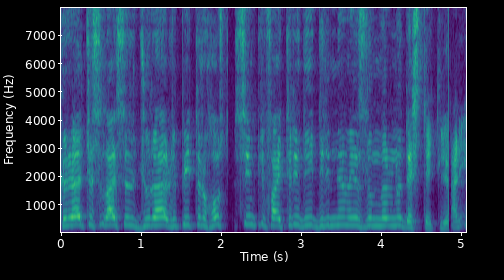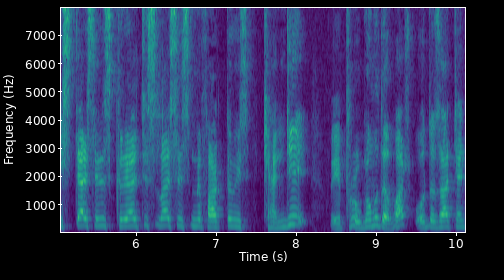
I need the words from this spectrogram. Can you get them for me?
Creality Slicer, Jura, Repeater Host, Simplify 3D dilimleme yazılımlarını destekliyor. Yani isterseniz Creality Slicer isminde farklı bir kendi e, programı da var. O da zaten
